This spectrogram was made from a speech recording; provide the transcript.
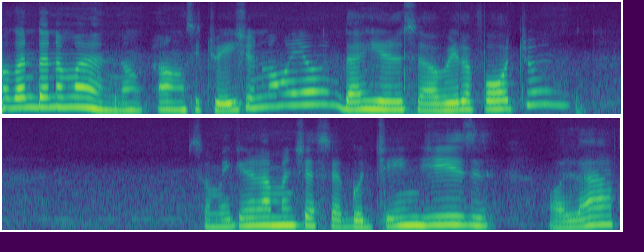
maganda naman ang, ang situation mo ngayon dahil sa Wheel of Fortune. So, may kinalaman siya sa good changes o luck.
